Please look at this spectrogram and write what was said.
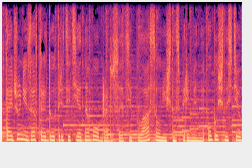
В Тайджуне завтра до 31 градуса тепла, солнечно с переменной облачностью.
